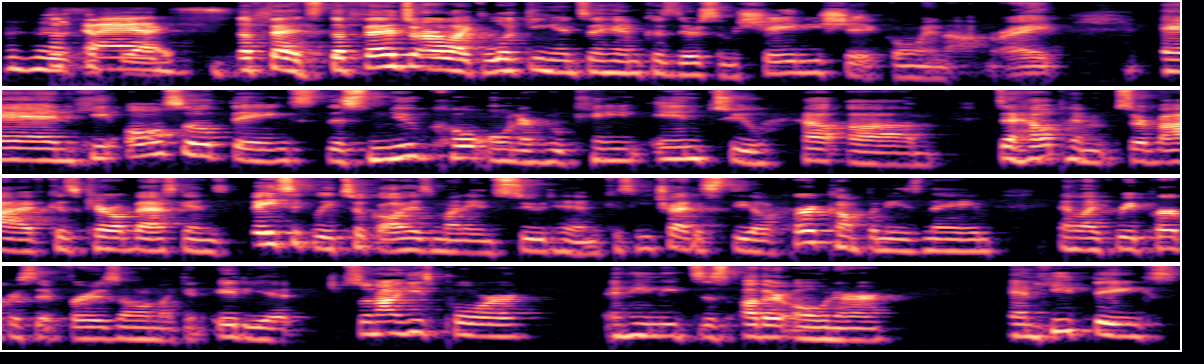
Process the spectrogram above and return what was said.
Mhm, the FBI. feds. The feds. The feds are like looking into him because there's some shady shit going on, right? And he also thinks this new co-owner who came in to help um to help him survive because Carole Baskins basically took all his money and sued him because he tried to steal her company's name and like repurpose it for his own like an idiot. So now he's poor and he needs this other owner and he thinks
